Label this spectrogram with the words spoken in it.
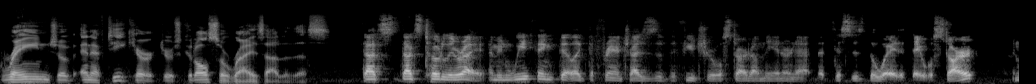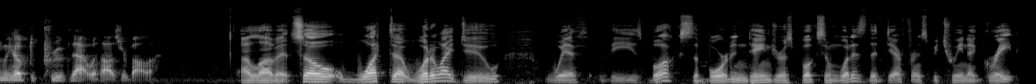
range of NFT characters could also rise out of this. That's that's totally right. I mean, we think that like the franchises of the future will start on the internet. That this is the way that they will start, and we hope to prove that with Azurbala. I love it. So, what uh, what do I do? with these books, the Bored and Dangerous books, and what is the difference between a Great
